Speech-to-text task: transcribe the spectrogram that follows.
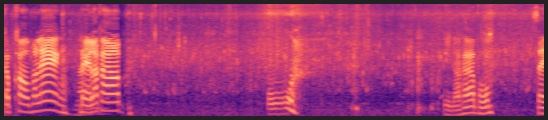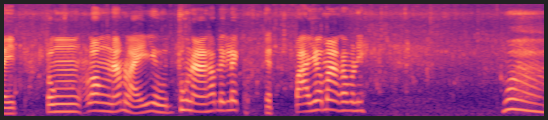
กับเข่าวแมาแรงได้แล้วครับโอ้นี่นะครับผม ใส่ตรงร่องน้ำไหลอยู่ทุ่งนาครับเล็กๆแต่ปลาเยอะมากครับวันนี้ว้าว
